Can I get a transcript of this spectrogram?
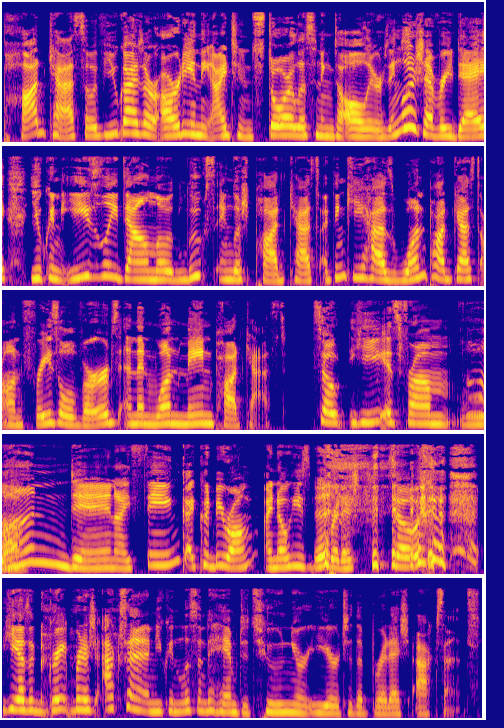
Podcast. So if you guys are already in the iTunes store listening to All Ears English every day, you can easily download Luke's English Podcast. I think he has one podcast on phrasal verbs and then one main podcast. So he is from London, I think. I could be wrong. I know he's British. So he has a great British accent and you can listen to him to tune your ear to the British accent.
